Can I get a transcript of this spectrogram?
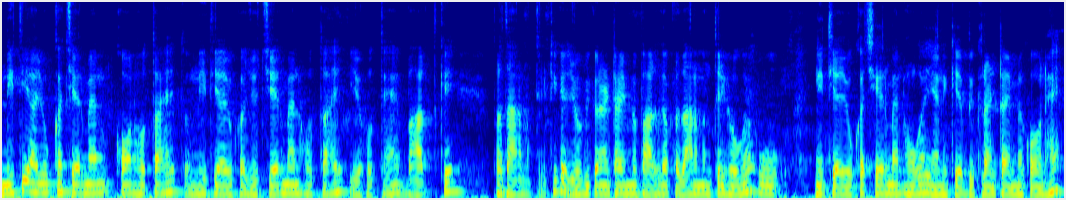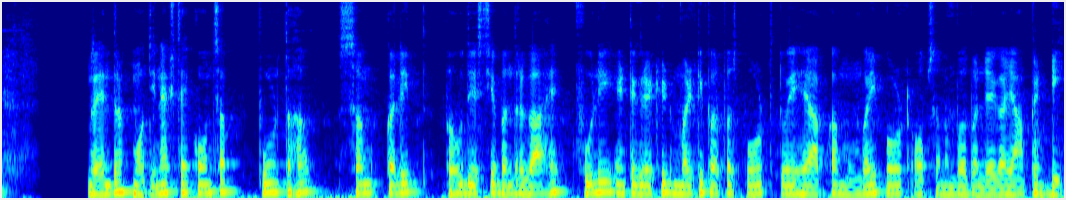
नीति आयोग का चेयरमैन कौन होता है? तो नीति आयोग का जो चेयरमैन होता है, ये होते हैं भारत के प्रधानमंत्री। ठीक है, जो भी करंट टाइम में भारत का प्रधानमंत्री होगा, वो नीति आयोग का चेयरमैन होगा, यानी कि अभी करंट टाइम में कौन है? नरेंद्र मोदी। नेक्स्ट है, कौन सा पूर्णतः समकलित बहुदेशीय बंदरगाह है? फुली इंटीग्रेटेड मल्टीपर्पज पोर्ट तो ये है आपका मुंबई पोर्ट ऑप्शन नंबर बन जाएगा यहाँ पे डी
